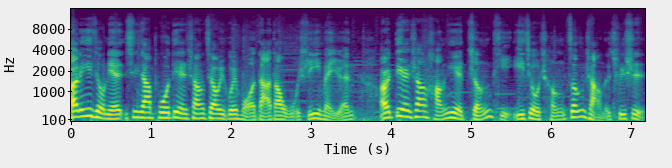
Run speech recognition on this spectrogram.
二零一九年，新加坡电商交易规模达到五十亿美元，而电商行业整体依旧呈增长的趋势，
